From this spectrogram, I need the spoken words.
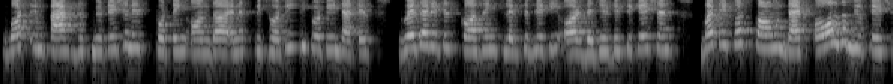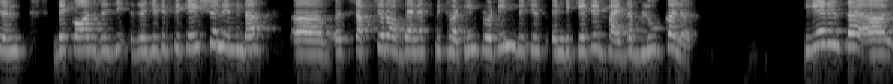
what impact this mutation is putting on the NSP13 protein, that is whether it is causing flexibility or rigidification. But it was found that all the mutations, they cause rigidification in the uh, structure of the NSP13 protein, which is indicated by the blue color. Here is the uh,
